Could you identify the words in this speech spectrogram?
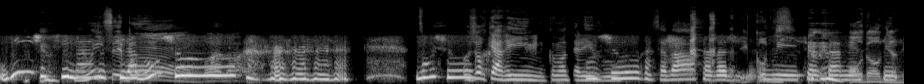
Oui, je suis là. Oui, je suis là. Bonjour. Bonjour. Bonjour Karine, comment allez-vous? Bonjour. Ça va? Ça va bien. Oui, ça va, merci.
